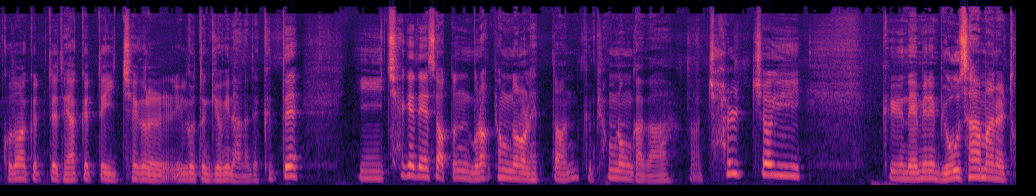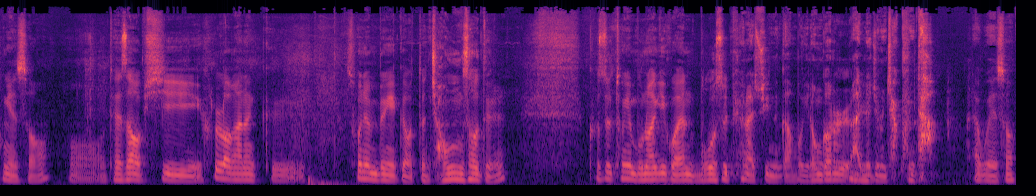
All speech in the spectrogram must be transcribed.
고등학교 때, 대학교 때 이 책을 읽었던 기억이 나는데 그때 이 책에 대해서 어떤 문학 평론을 했던 그 평론가가 어, 철저히 그 내면의 묘사만을 통해서 어, 대사 없이 흘러가는 그 소년병의 그 어떤 정서들 그것을 통해 문학이 과연 무엇을 표현할 수 있는가 뭐 이런 거를 알려주는 작품이다라고 해서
